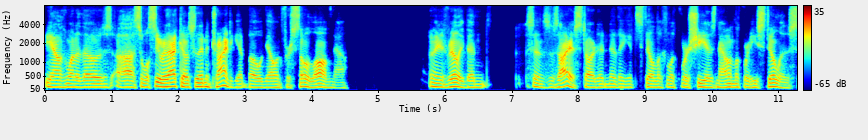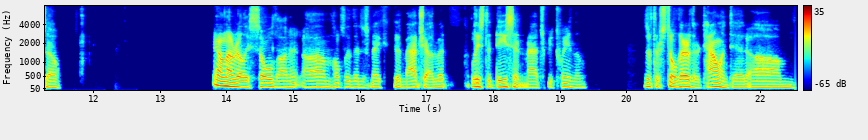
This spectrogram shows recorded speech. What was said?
You know, one of those. Uh, so we'll see where that goes. So they've been trying to get Boa going for so long now. I mean, it's really been since Zaya started, and I think it's still look look where she is now, and look where he still is. So, you know, I'm not really sold on it. Um, hopefully they just make a good match out of it, at least a decent match between them if they're still there, they're talented. Um,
